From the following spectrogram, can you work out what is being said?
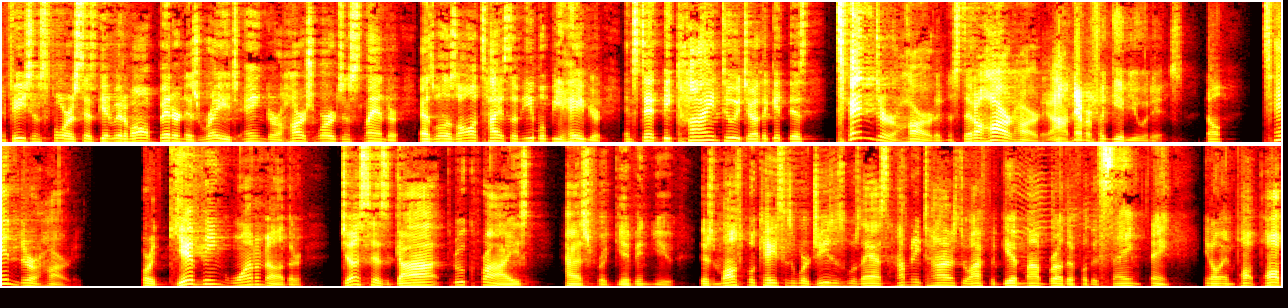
Ephesians 4 says, Get rid of all bitterness, rage, anger, harsh words, and slander, as well as all types of evil behavior. Instead, be kind to each other. Get this tender hearted instead of hard hearted. I'll never forgive you, it is. No, tender hearted. Forgiving one another, just as God, through Christ, has forgiven you. There's multiple cases where Jesus was asked, How many times do I forgive my brother for the same thing? You know, and Paul, Paul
